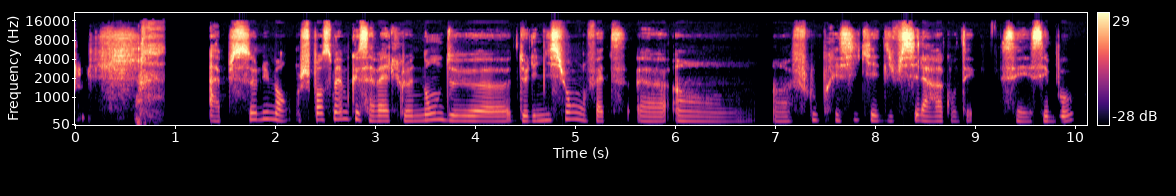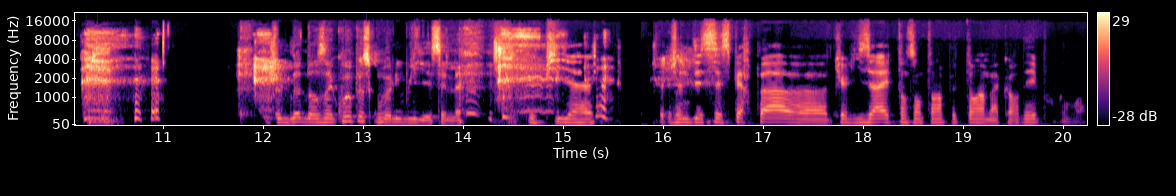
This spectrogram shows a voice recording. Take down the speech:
Absolument. Je pense même que ça va être le nom de, euh, de l'émission, en fait. Euh, un, un, flou précis qui est difficile à raconter. C'est, c'est beau. je le note dans un coin parce qu'on va l'oublier, celle-là. Et puis, euh, je, je, ne désespère pas euh, que Lisa ait de temps en temps un peu de temps à m'accorder pour qu'on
